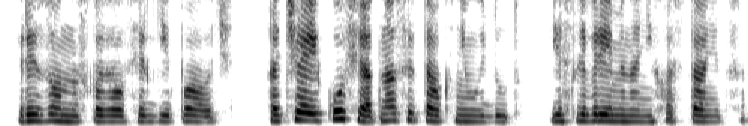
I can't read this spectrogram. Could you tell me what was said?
— резонно сказал Сергей Павлович. «А чай и кофе от нас и так не уйдут, если время на них останется».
